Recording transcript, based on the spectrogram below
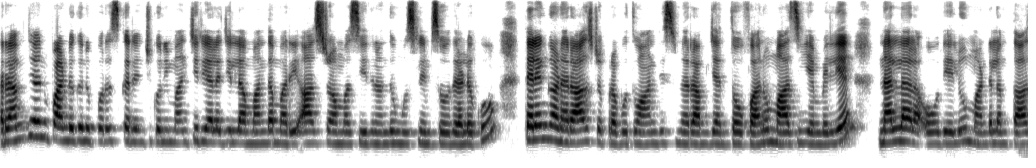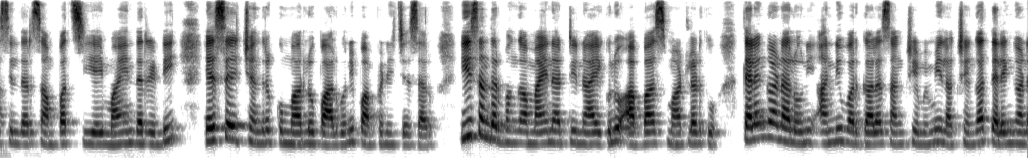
రంజాన్ పండుగను పురస్కరించుకుని మంచిర్యాల జిల్లా మందమరి ఆశ్రమ మసీద్ నందు ముస్లిం సోదరులకు తెలంగాణ రాష్ట్ర ప్రభుత్వం అందిస్తున్న రంజాన్ తోఫాను మాజీ ఎమ్మెల్యే నల్లాల ఓదేలు మండలం తహసీల్దార్ సంపత్ సిఐ మహేందర్ రెడ్డి ఎస్ఐ చంద్రకుమార్లు పాల్గొని పంపిణీ చేశారు. ఈ సందర్భంగా మైనార్టీ నాయకులు అబ్బాస్ మాట్లాడుతూ తెలంగాణలోని అన్ని వర్గాల సంక్షేమమే లక్ష్యంగా తెలంగాణ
